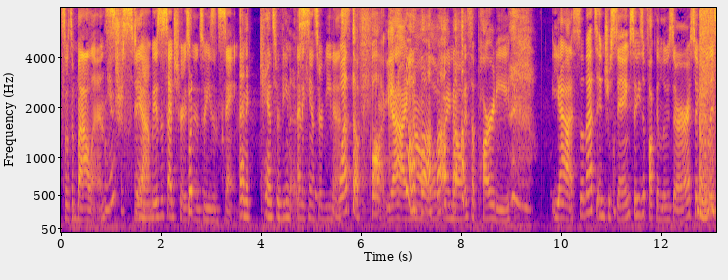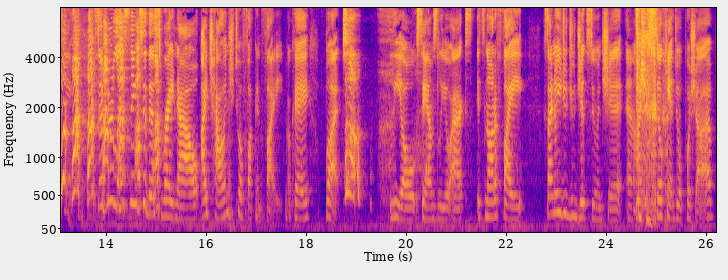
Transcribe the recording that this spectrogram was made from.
so it's a balance. Interesting. Yeah, but he's a Sagittarius But- moon, so he's insane. And a Cancer Venus. And a Cancer Venus. What the fuck? Yeah, I know. I know. It's a party. Yeah, so that's interesting. So he's a fucking loser. So if you're listening, so if you're listening to this right now, I challenge you to a fucking fight, okay? But Leo, Sam's Leo X, it's not a fight because I know you do jujitsu and shit, and I still can't do a push up,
